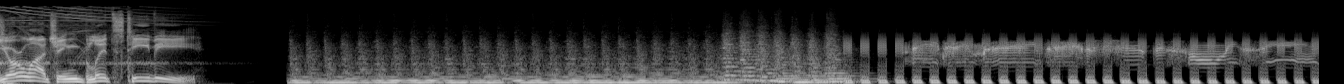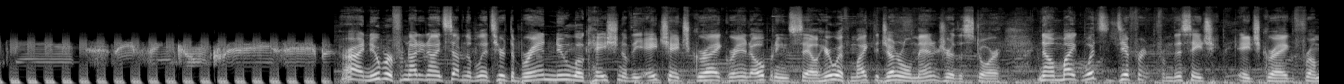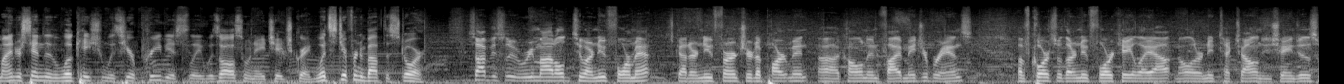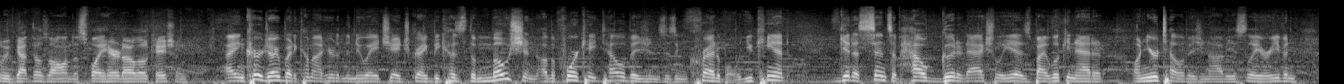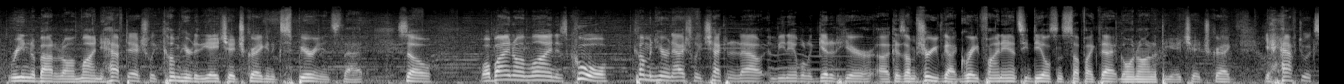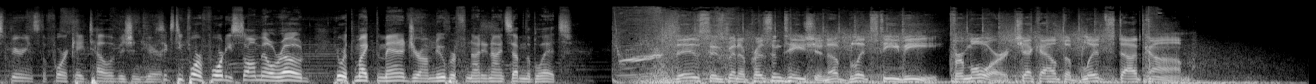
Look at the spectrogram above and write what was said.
You're watching Blitz TV. All right, Nuber from 99.7 The Blitz here at the brand new location of the H.H. Gregg grand opening sale. Here with Mike, the general manager of the store. Now, Mike, what's different from this H.H. Gregg from, I understand that the location was here previously, was also an H.H. Gregg. What's different about the store? So obviously we remodeled to our new format. It's got our new furniture department, uh, calling in five major brands. Of course, with our new 4K layout and all our new technology changes, we've got those all on display here at our location. I encourage everybody to come out here to the new HH Gregg because the motion of the 4K televisions is incredible. You can't get a sense of how good it actually is by looking at it on your television, obviously, or even reading about it online. You have to actually come here to the HH Gregg and experience that. So, while buying online is cool, coming here and actually checking it out and being able to get it here, because uh, I'm sure you've got great financing deals and stuff like that going on at the HH Gregg. You have to experience the 4K television here. 6440 Sawmill Road, here with Mike the manager. I'm Nuber from 99.7 The Blitz. This has been a presentation of Blitz TV. For more, check out theblitz.com.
